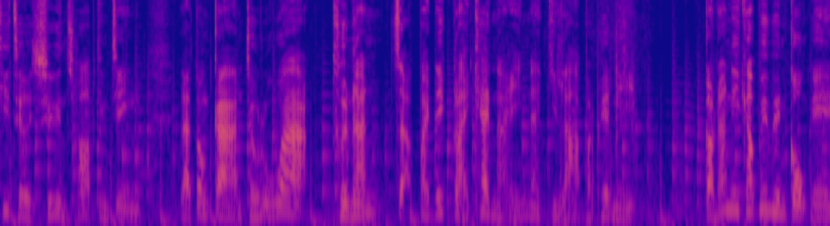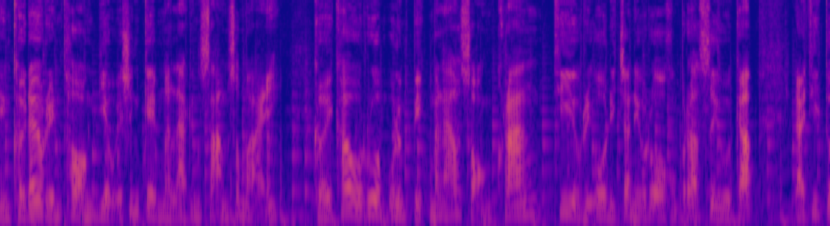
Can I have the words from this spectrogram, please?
ที่เธอชื่นชอบจริง ๆ และต้องการจะรู้ว่า เธอนั้นจะไปได้ไกลแค่ไหนในกีฬาประเภทนี้ ก่อนหน้านี้ครับวิเวียนกงเองเคยได้เหรียญทองเดี่ยวเอเชียนเกมมาแล้วถึง 3 สมัย เคยเข้าร่วมโอลิมปิกมาแล้ว 2 ครั้งที่ริโอดิจาเนโรของบราซิลครับ และที่โต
